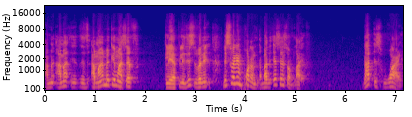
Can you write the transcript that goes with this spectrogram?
I mean, am I, uh, is, am I making myself clear? Please, this is very, this is very important about the essence of life. That is why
